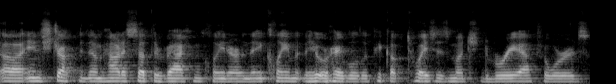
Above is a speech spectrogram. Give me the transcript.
uh, instructed them how to set their vacuum cleaner, and they claim that they were able to pick up twice as much debris afterwards.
